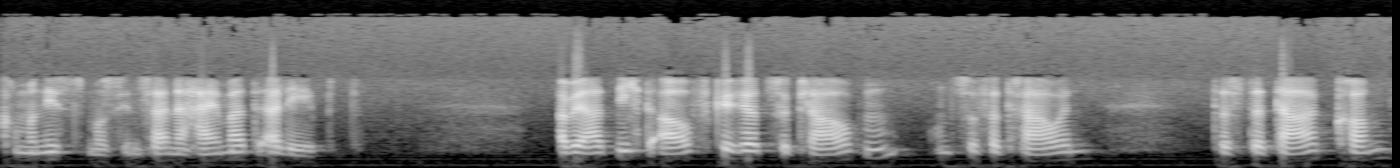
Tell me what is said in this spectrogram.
Kommunismus in seiner Heimat erlebt. Aber er hat nicht aufgehört zu glauben und zu vertrauen, dass der Tag kommt,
